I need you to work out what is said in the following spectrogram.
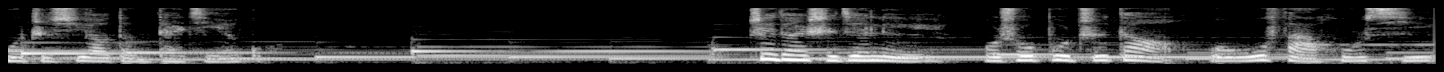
我只需要等待结果。这段时间里，我说不知道，我无法呼吸，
